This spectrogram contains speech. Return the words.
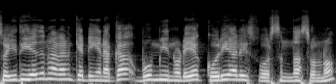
ஸோ இது எதனாலன்னு கேட்டிங்கனாக்கா பூமியினுடைய கொரியாலிஸ் ஃபோர்ஸ்னு தான் சொல்லணும்.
